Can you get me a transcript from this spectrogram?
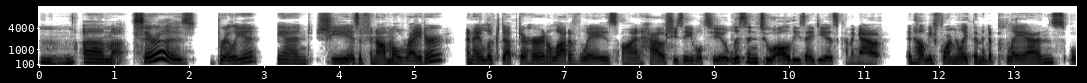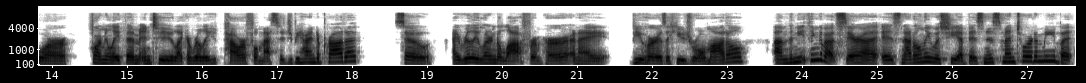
Hmm. Um, Sarah is brilliant and she is a phenomenal writer. And I looked up to her in a lot of ways on how she's able to listen to all these ideas coming out and help me formulate them into plans or formulate them into like a really powerful message behind a product. So I really learned a lot from her and I view her as a huge role model. Um, the neat thing about Sarah is not only was she a business mentor to me, but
